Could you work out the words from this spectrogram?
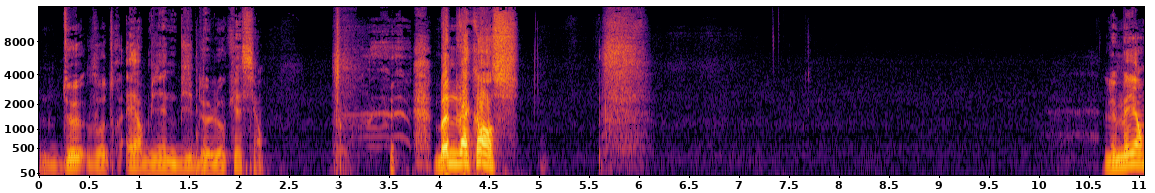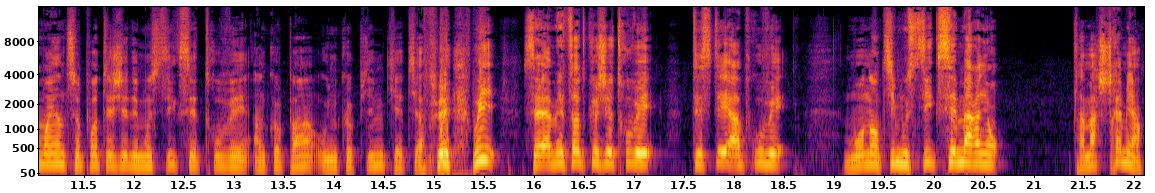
de votre Airbnb de location. Bonnes vacances Le meilleur moyen de se protéger des moustiques, c'est de trouver un copain ou une copine qui attire plus. Oui, c'est la méthode que j'ai trouvée, testée, approuvée. Mon anti-moustique, c'est Marion. Ça marche très bien.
